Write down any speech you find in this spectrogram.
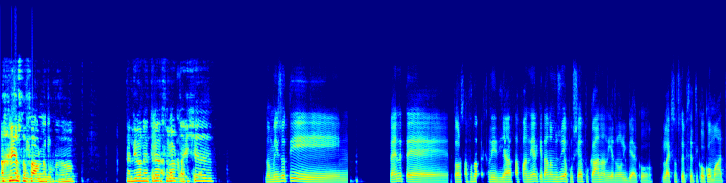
αχρίαστο φάουλ να πούμε εδώ. Τελείωνε τρία δευτερόλεπτα είχε. Νομίζω ότι φαίνεται τώρα σε αυτά τα παιχνίδια θα φανεί αρκετά νομίζω η απουσία του Κάναν για τον Ολυμπιακό, τουλάχιστον στο επιθετικό κομμάτι.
